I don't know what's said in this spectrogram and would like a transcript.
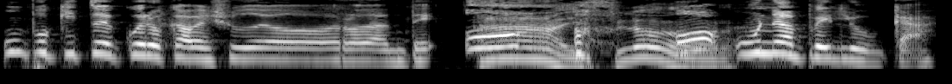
un poquito de cuero cabelludo rodante. O, Ay, Flor. o una peluca.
